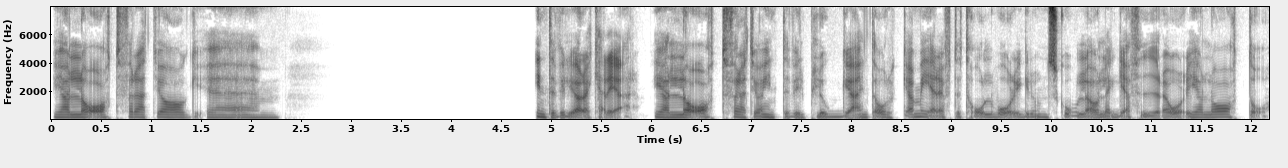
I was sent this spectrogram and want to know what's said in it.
Är jag lat för att jag ehm, inte vill göra karriär? Är jag lat för att jag inte vill plugga, inte orkar mer efter 12 år i grundskola och lägga fyra år? Är jag lat då?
